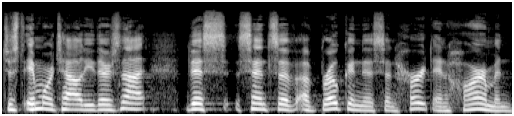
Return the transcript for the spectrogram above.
just immortality. There's not this sense of, of brokenness and hurt and harm and,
